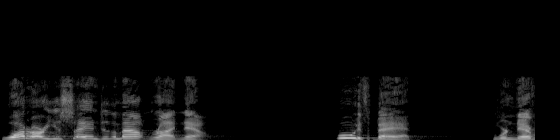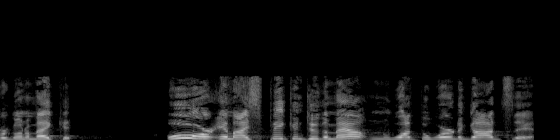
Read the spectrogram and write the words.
What are you saying to the mountain right now? Ooh, it's bad. We're never going to make it. Or am I speaking to the mountain what the Word of God said?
